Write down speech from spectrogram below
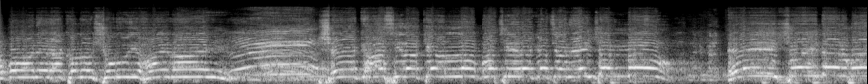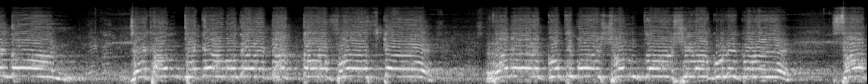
অপমানের এখনও শুরুই হয় নাই। সন্ত্রাসীরা গুলি করে সাত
